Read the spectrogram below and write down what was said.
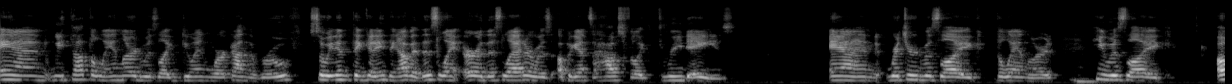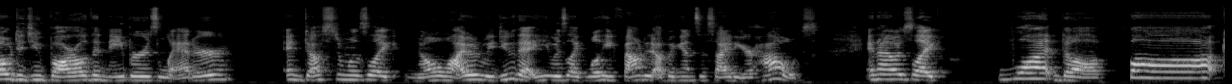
and we thought the landlord was like doing work on the roof, so we didn't think anything of it. This la- or this ladder was up against the house for like 3 days. And Richard was like the landlord. Mm. He was like, "Oh, did you borrow the neighbor's ladder?" And Dustin was like, No, why would we do that? He was like, Well, he found it up against the side of your house. And I was like, What the fuck?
